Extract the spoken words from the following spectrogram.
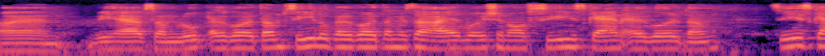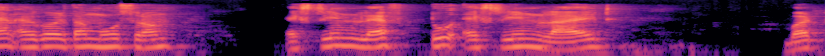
And we have some look algorithm. C look algorithm is a higher version of c scan algorithm. C scan algorithm moves from extreme left to extreme right. But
